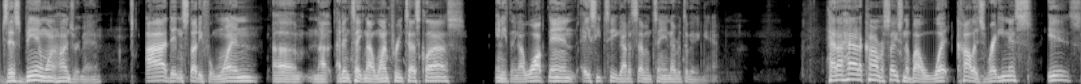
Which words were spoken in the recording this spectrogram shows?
Just being 100, man. I didn't study for one. Um, not I didn't take not one pre-test class, anything. I walked in, ACT, got a 17, never took it again. Had I had a conversation about what college readiness is,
